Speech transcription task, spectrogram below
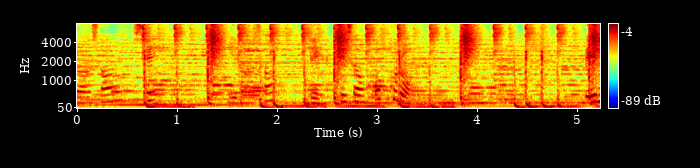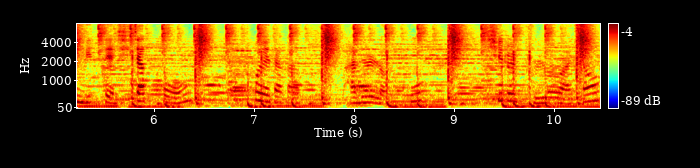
밀어서 셋, 밀어서 넷. 해서 거꾸로 맨 밑에 시작 코 코에다가 바늘 넣고 실을 불러와서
